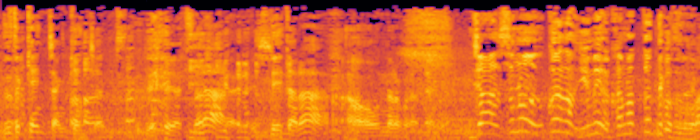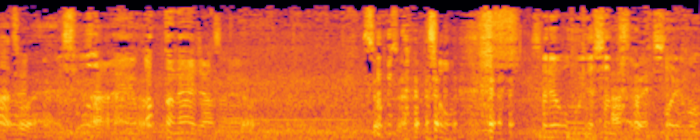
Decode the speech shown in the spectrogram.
の ずっとケンちゃんケンちゃんってやってたら出たらあ女の子だったよ。ねじゃあそのお母さんの夢が叶ったってことだよねまあそうだね。そうだね。よかったねじゃあそれ。そう。そうそう。それを思い出したんですよ俺も。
